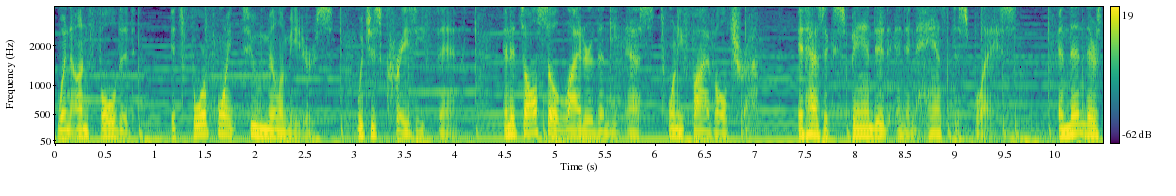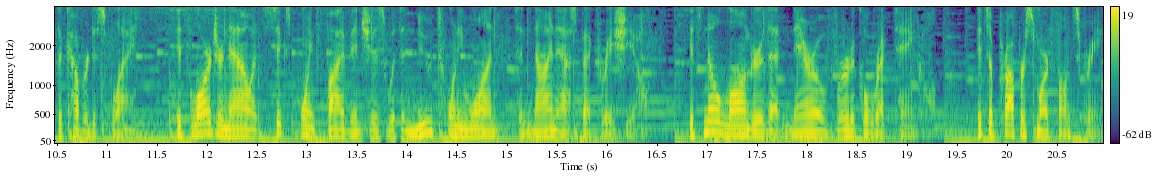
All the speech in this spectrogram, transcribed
When unfolded, it's 4.2 millimeters, which is crazy thin. And it's also lighter than the S25 Ultra. It has expanded and enhanced displays. And then there's the cover display. It's larger now at 6.5 inches with a new 21 to 9 aspect ratio. It's no longer that narrow vertical rectangle. It's a proper smartphone screen.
